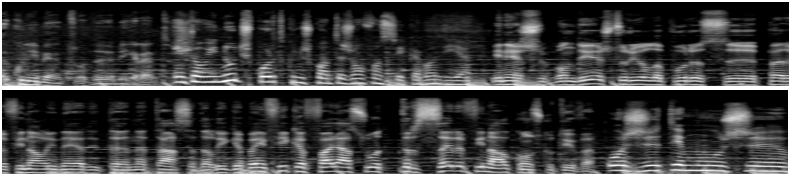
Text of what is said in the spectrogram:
acolhimento de migrantes. Então, e no desporto que nos conta João Fonseca, bom dia. Inês, bom dia. Estoril apura-se para a final inédita na Taça da Liga. Benfica falha a sua terceira final consecutiva. Hoje temos eh,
